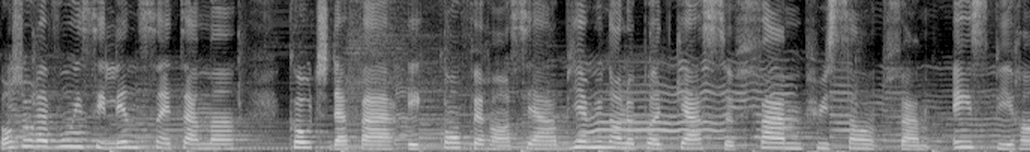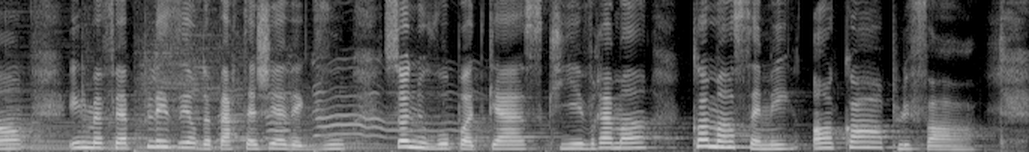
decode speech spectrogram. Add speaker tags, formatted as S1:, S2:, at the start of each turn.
S1: Bonjour à vous, ici Lynne Saint-Amand, coach d'affaires et conférencière. Bienvenue dans le podcast Femmes puissantes, Femmes inspirantes. Il me fait plaisir de partager avec vous ce nouveau podcast qui est vraiment Comment s'aimer encore plus fort.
